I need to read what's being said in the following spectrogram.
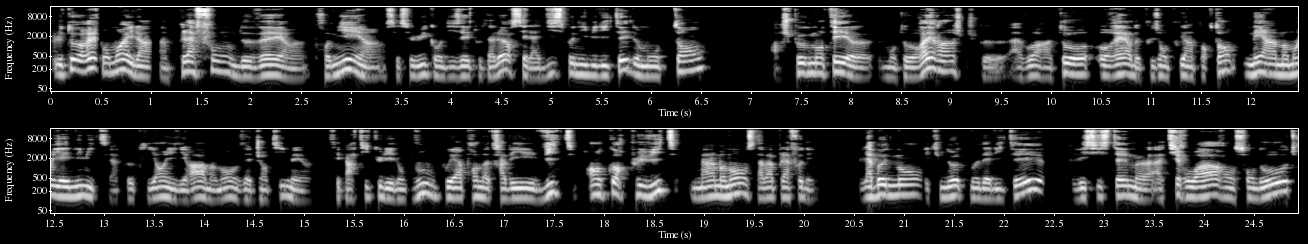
Le taux horaire, pour moi, il a un plafond de verre premier, hein. c'est celui qu'on disait tout à l'heure, c'est la disponibilité de mon temps alors je peux augmenter euh, mon taux horaire, hein, je peux avoir un taux horaire de plus en plus important, mais à un moment il y a une limite. C'est un peu le client il dira à un moment vous êtes gentil, mais euh, c'est particulier. Donc vous, vous pouvez apprendre à travailler vite, encore plus vite, mais à un moment ça va plafonner. L'abonnement est une autre modalité. Les systèmes à tiroir en sont d'autres.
